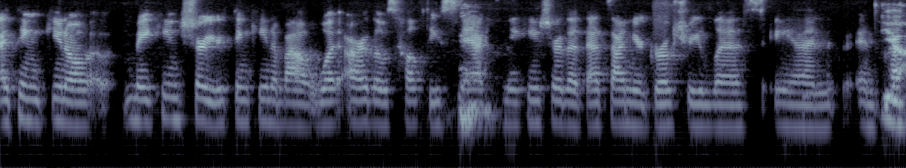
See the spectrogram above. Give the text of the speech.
i think you know making sure you're thinking about what are those healthy snacks making sure that that's on your grocery list and and yeah.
